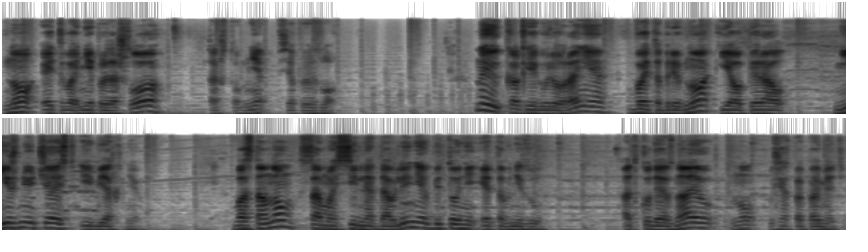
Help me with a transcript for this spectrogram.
Но этого не произошло, так что мне все повезло. Ну и, как я говорил ранее, в это бревно я упирал нижнюю часть и верхнюю. В основном, самое сильное давление в бетоне это внизу. Откуда я знаю, ну, сейчас поймете.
